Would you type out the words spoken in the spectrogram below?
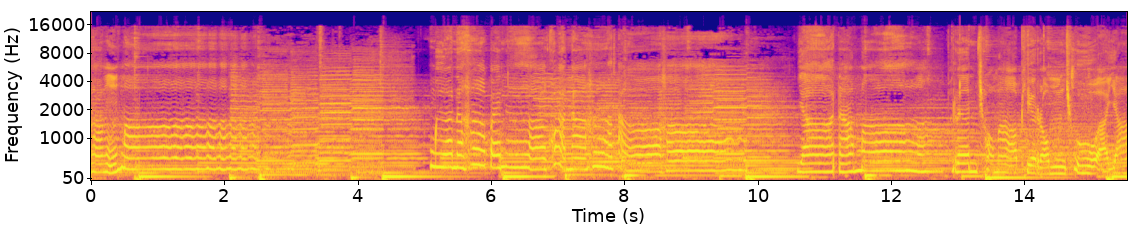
รังมา เมื่อหน้าไปหน้าขวาหน้าตายานามาเพรินชมมาพิรมชั่วยา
